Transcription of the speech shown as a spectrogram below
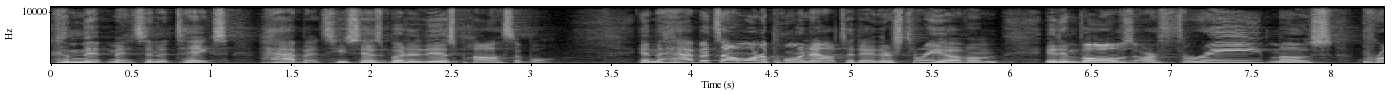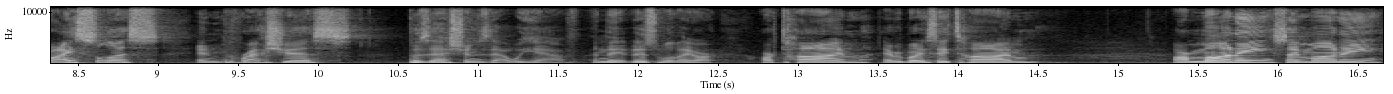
commitments and it takes habits. He says, but it is possible. And the habits I want to point out today, there's three of them. It involves our three most priceless and precious possessions that we have. And they, this is what they are our time, everybody say time. Our money, say money.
